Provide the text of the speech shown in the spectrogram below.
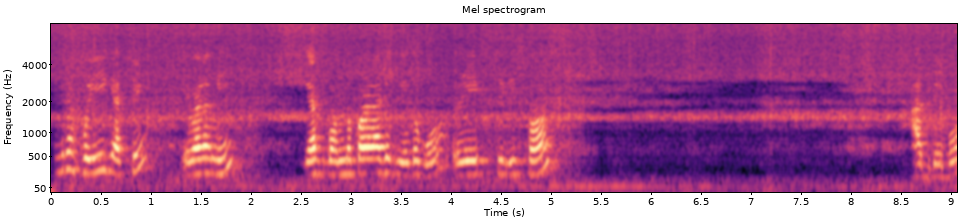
এটা হয়েই গেছে। এবার আমি গ্যাস বন্ধ করার আগে দিয়ে দেবো রেড চিলি সস। আর দেবো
